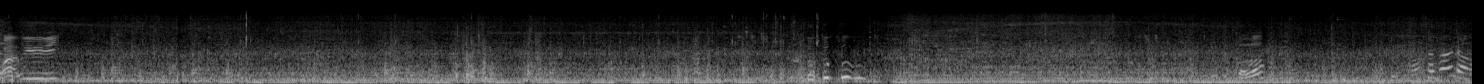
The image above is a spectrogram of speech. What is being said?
Ah, oui, oui, oui. Ça va Ça va là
